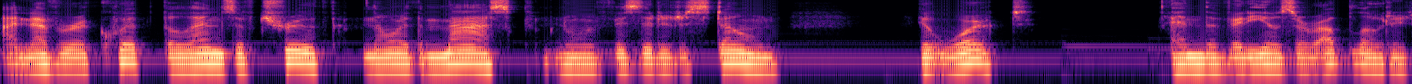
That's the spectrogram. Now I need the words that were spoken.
I never equipped the lens of truth, nor the mask, nor visited a stone. It worked, and the videos are uploaded.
